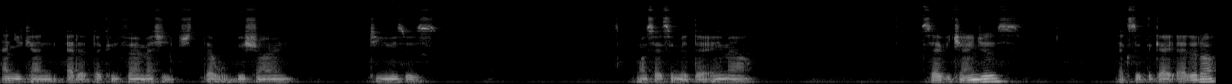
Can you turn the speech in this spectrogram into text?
and you can edit the confirm message that will be shown to users once they submit their email. Save your changes, exit the gate editor,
